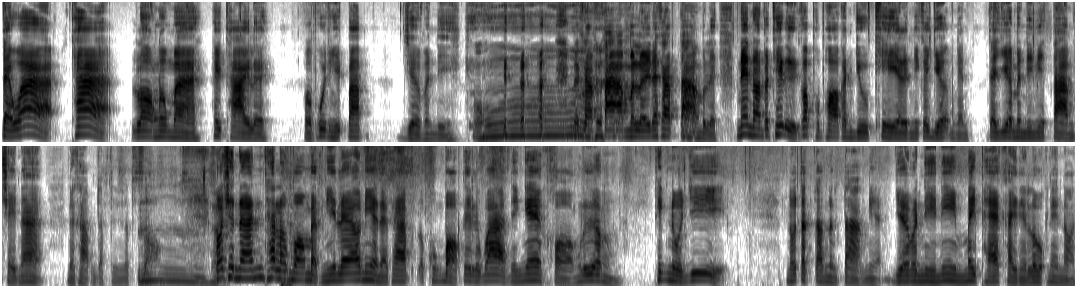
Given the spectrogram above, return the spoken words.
แต่ว่าถ้าลองลงมาให้ทายเลยพอพูดอย่างนี้ปั๊บ เยอรมนีโอ้นะครับตามมาเลยนะครับตามมาเลย แน่นอนประเทศอื่นก็พอๆกัน UK อะไรนี้ก็เยอะเหมือนกัน แต่เยอรมนีเนี่ยตามไชน่านะครับอันดับหนึ่งอันดับสองเพราะฉะนั้นถ้าเรามองแบบนี้แล้วเนี่ยนะครับเราคงบอกได้เลยว่าในแง่ของเรื่องเทคโนโลยี นวัตกรรมต่างๆเนี่ยเยอรมนีนี่ไม่แพ้ใครในโลกแน่นอน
